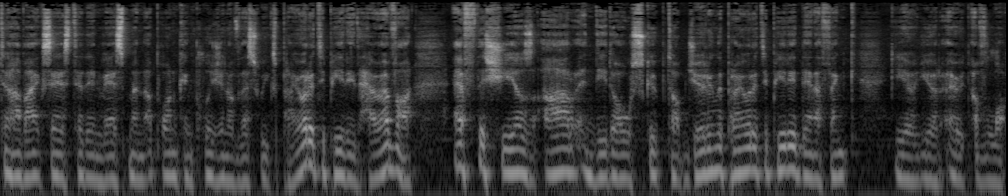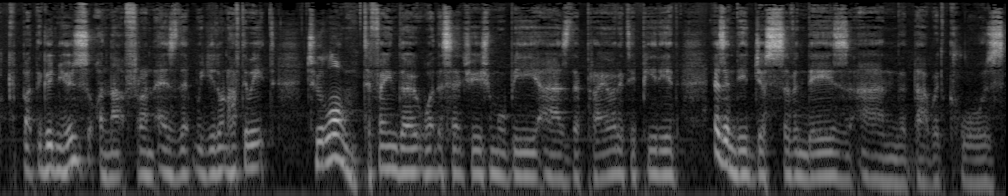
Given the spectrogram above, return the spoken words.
to have access to the investment upon conclusion of this week's priority period. However, if the shares are indeed all scooped up during the priority period, then I think you're, you're out of luck. But the good news on that front is that you don't have to wait too long to find out what the situation will be, as the priority period is indeed just seven days, and that would close.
